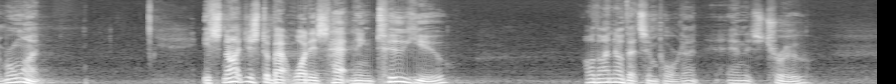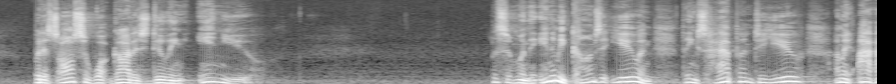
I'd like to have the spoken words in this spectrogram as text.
Number one, it's not just about what is happening to you, although I know that's important and it's true, but it's also what God is doing in you. Listen, when the enemy comes at you and things happen to you, I mean, I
